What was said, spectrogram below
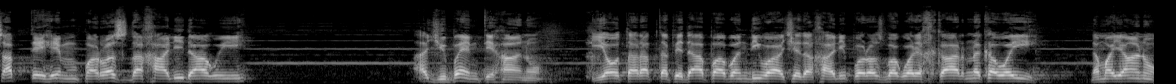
سبتهم پر ورځ د خالي د هغوی عجیبه امتحانو یو طرف ته پې دا پابندي وه چې د خالي په ورځ به ګورې ښکار نه کوئ د میانو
